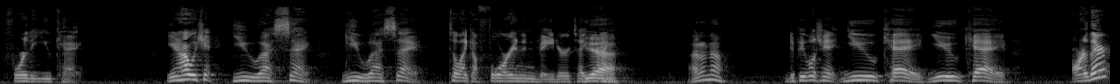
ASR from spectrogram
for the UK? You know how we chant USA, USA to like a foreign invader type Yeah. thing. I don't know. Do people chant UK, UK? Are there?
